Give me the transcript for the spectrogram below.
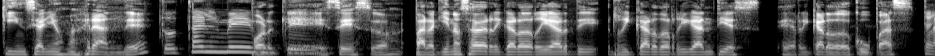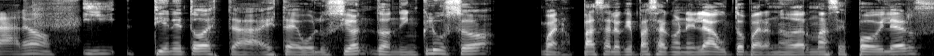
15 años más grande. Totalmente. Porque es eso. Para quien no sabe, Ricardo Riganti, Ricardo Riganti es eh, Ricardo de Ocupas. Claro. Y tiene toda esta, esta evolución donde incluso, bueno, pasa lo que pasa con el auto para no dar más spoilers.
